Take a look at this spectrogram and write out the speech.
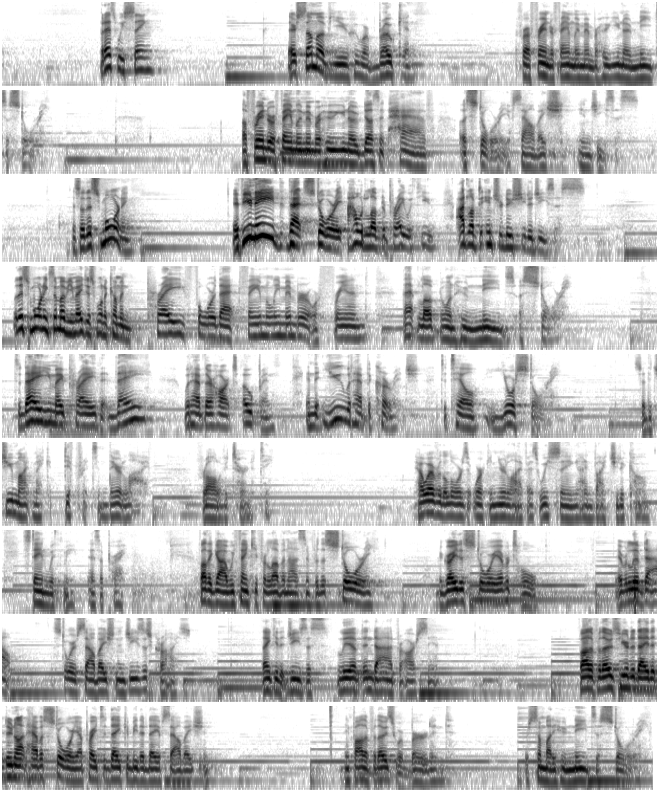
But as we sing, there's some of you who are broken for a friend or family member who you know needs a story. A friend or a family member who you know doesn't have a story of salvation in Jesus. And so this morning, if you need that story, I would love to pray with you. I'd love to introduce you to Jesus. But this morning, some of you may just want to come and pray for that family member or friend, that loved one who needs a story. Today, you may pray that they would have their hearts open and that you would have the courage to tell your story so that you might make a difference in their life for all of eternity. However, the Lord is at work in your life as we sing, I invite you to come. Stand with me as I pray. Father God, we thank you for loving us and for the story, the greatest story ever told, ever lived out, the story of salvation in Jesus Christ. Thank you that Jesus lived and died for our sin. Father, for those here today that do not have a story, I pray today could be their day of salvation. And Father, for those who are burdened, for somebody who needs a story,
